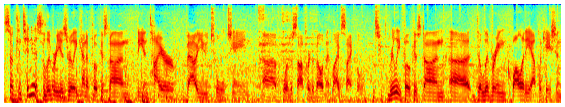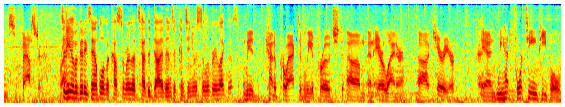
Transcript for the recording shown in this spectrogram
So continuous delivery is really kind of focused on the entire value tool chain uh, for the software development lifecycle. It's really focused on uh, delivering quality applications faster. So do you have a good example of a customer that's had to dive into continuous delivery like this? We had kind of proactively approached um, an airliner uh, carrier Okay. And we had 14 people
